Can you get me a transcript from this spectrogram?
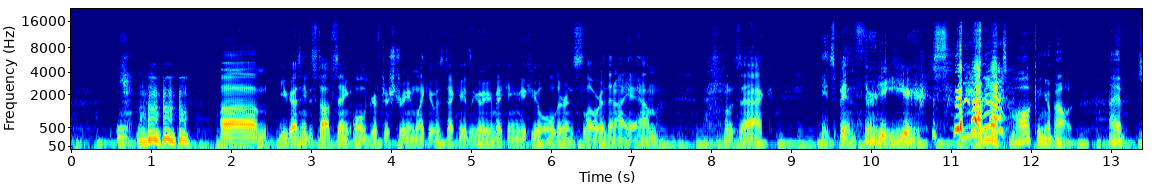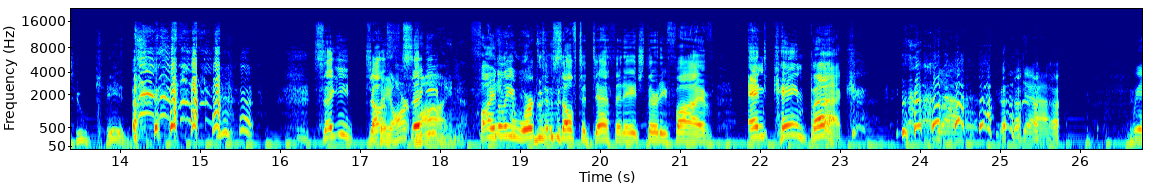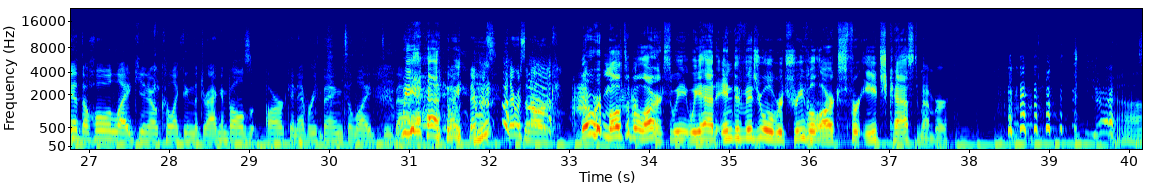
um, you guys need to stop saying old grifter stream like it was decades ago. You're making me feel older and slower than I am. Zach, it's been 30 years. What are you talking about? I have two kids. Segi, do- They aren't Segi mine. finally worked himself to death at age 35 and came back. yeah, yeah. We had the whole like you know collecting the Dragon Balls arc and everything to like do that. We had- there, we- there was there was an arc. There were multiple arcs. We we had individual retrieval uh-huh. arcs for each cast member. Yeah.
